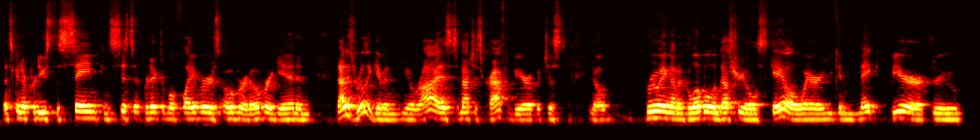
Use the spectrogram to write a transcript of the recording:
that's going to produce the same consistent, predictable flavors over and over again, and that has really given you know rise to not just craft beer, but just you know brewing on a global industrial scale where you can make beer through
